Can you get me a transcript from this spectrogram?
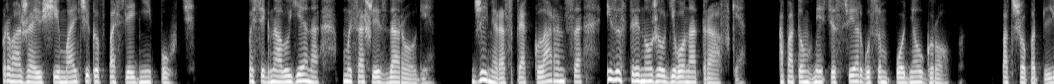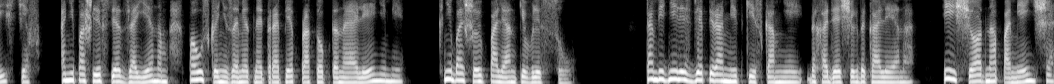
провожающие мальчика в последний путь. По сигналу Йена мы сошли с дороги. Джейми распряг Кларенса и застреножил его на травке, а потом вместе с Фергусом поднял гроб. Под шепот листьев они пошли вслед за Йеном по узкой незаметной тропе, протоптанной оленями, к небольшой полянке в лесу. Там виднелись две пирамидки из камней, доходящих до колена, и еще одна поменьше,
